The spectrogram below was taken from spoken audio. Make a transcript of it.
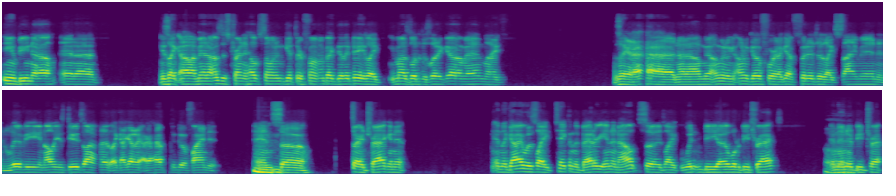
and B now." And uh, he's like, "Oh man, I was just trying to help someone get their phone back the other day. Like, you might as well just let it go, man. Like." I was like, ah, no, no, I'm gonna, I'm gonna, I'm gonna go for it. I got footage of like Simon and Livy and all these dudes on it. Like, I gotta, I have to go find it. And Mhm. so, started tracking it, and the guy was like taking the battery in and out, so it like wouldn't be able to be tracked, and then Oh. it'd be tra-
